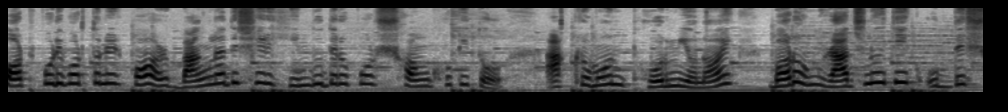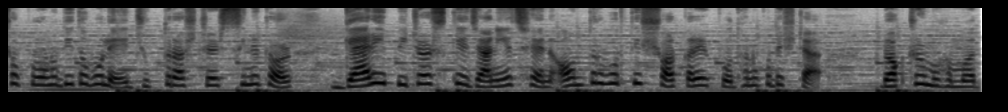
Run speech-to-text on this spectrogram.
পট পরিবর্তনের পর বাংলাদেশের হিন্দুদের ওপর সংঘটিত আক্রমণ ধর্মীয় নয়, বরং রাজনৈতিক উদ্দেশ্য প্রণোদিত বলে যুক্তরাষ্ট্রের সিনেটর গ্যারি পিটার্সকে জানিয়েছেন অন্তর্বর্তী সরকারের প্রধান উপদেষ্টা ডক্টর মোহাম্মদ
